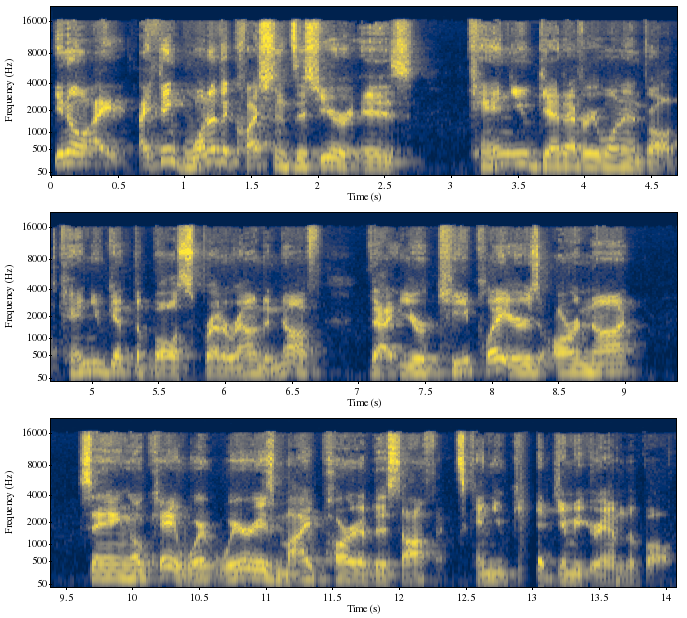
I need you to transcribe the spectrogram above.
You know, I, I think one of the questions this year is can you get everyone involved? Can you get the ball spread around enough that your key players are not saying, okay, where where is my part of this offense? Can you get Jimmy Graham the ball?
